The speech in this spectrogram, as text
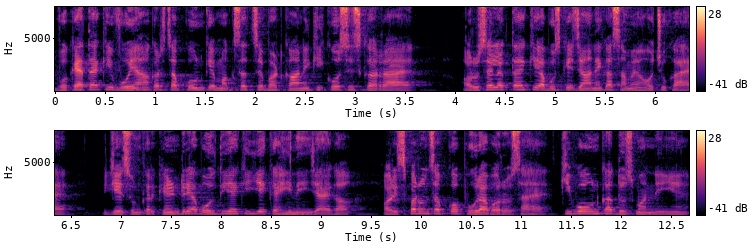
वो कहता है कि वो यहाँ कर सबको उनके मकसद से भटकाने की कोशिश कर रहा है और उसे लगता है कि अब उसके जाने का समय हो चुका है। ये सुनकर केंड्रिया बोलती है कि ये कहीं नहीं जाएगा और इस पर उन सबको पूरा भरोसा है कि वो उनका दुश्मन नहीं है।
